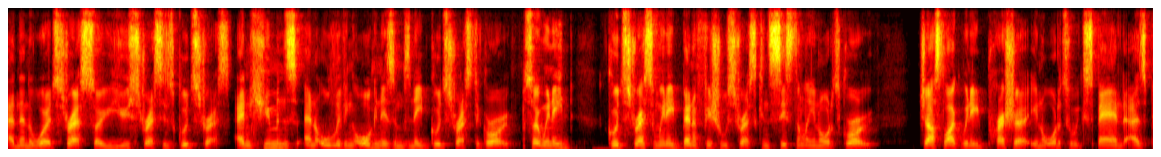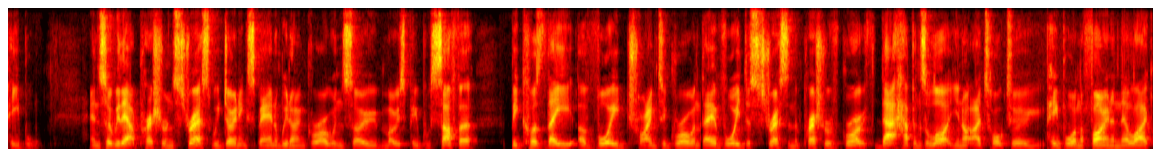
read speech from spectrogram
and then the word stress. So eustress is good stress. And humans and all living organisms need good stress to grow. So we need good stress and we need beneficial stress consistently in order to grow, just like we need pressure in order to expand as people. And so without pressure and stress, we don't expand and we don't grow. And so most people suffer because they avoid trying to grow and they avoid the stress and the pressure of growth. That happens a lot. You know, I talk to people on the phone and they're like,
